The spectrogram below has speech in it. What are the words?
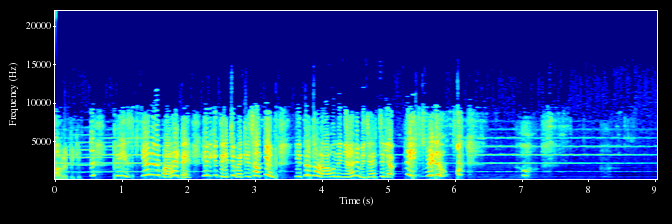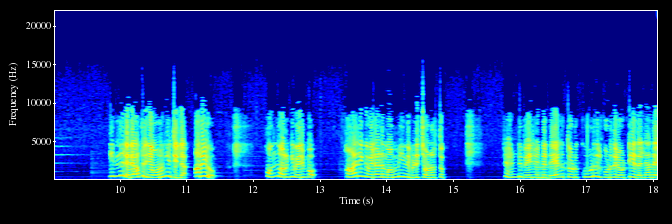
പറയിപ്പിക്കും. പ്ലീസ് ഞാനത് പറയട്ടെ? എനിക്ക് തെറ്റ് പറ്റി സത്യം. ഇത്രത്തോളം ആവുമെന്ന് ഞാനും വിചാരിച്ചില്ല. പ്ലീസ് വിടൂ. ഇന്നലെ രാത്രി ഞാൻ ഉറങ്ങിയിട്ടില്ല. അറിയോ? ഒന്നുറങ്ങി വരുമ്പോ ആരെങ്കിലും ഒരാൾ മമ്മി എന്ന് വിളിച്ചുണർത്തും. രണ്ടുപേരും എന്റെ ദേഹത്തോട് കൂടുതൽ കൂടുതൽ ഒട്ടിയതല്ലാതെ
